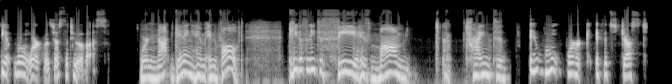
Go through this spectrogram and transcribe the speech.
It won't work with just the two of us. We're not getting him involved. He doesn't need to see his mom t- trying to. It won't work if it's just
